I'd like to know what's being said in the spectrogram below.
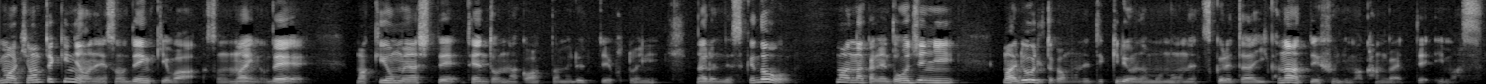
まあ基本的にはね、その電気はそのないので、薪を燃やしてテントの中を温めるっていうことになるんですけど、まあなんかね、同時に、まあ料理とかもね、できるようなものをね、作れたらいいかなっていうふうには考えています。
